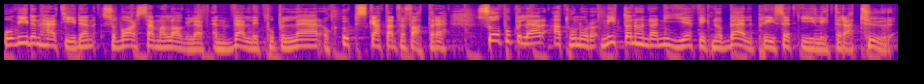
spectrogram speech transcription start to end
Och vid den här tiden så var Selma Lagerlöf en väldigt populär och uppskattad författare. Så populär att hon år 1909 fick Nobelpriset i litteratur.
